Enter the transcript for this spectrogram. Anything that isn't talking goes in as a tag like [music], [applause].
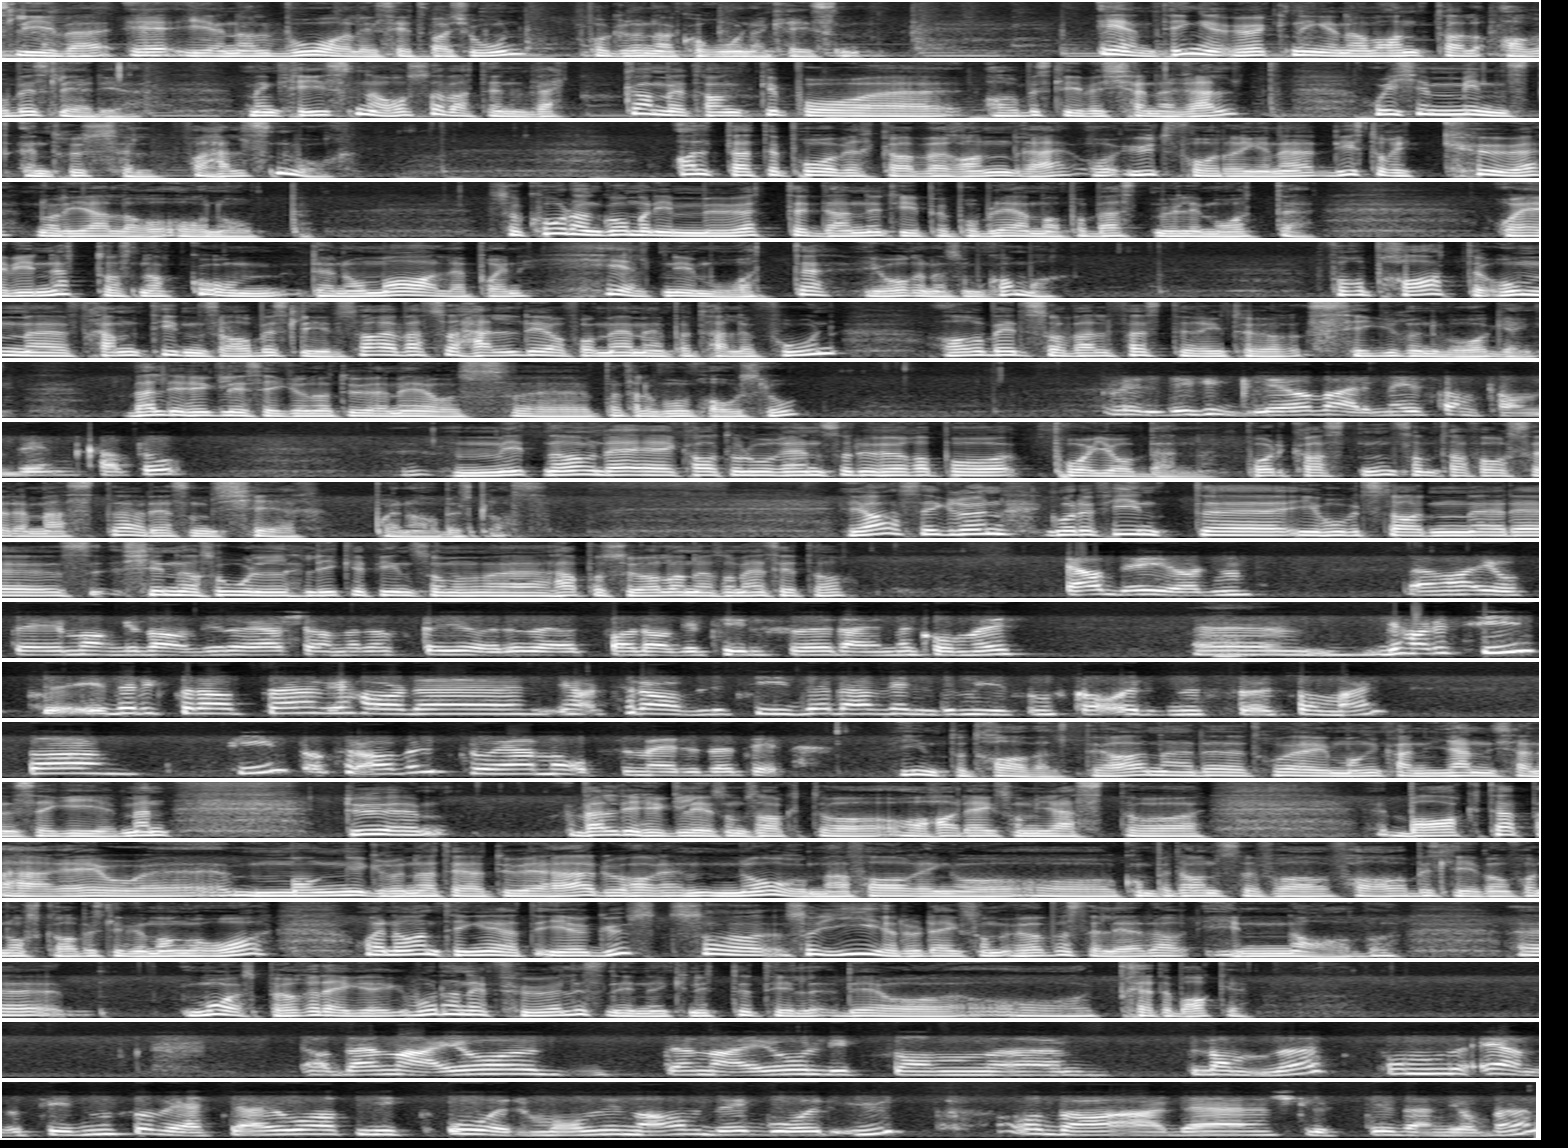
Arbeidslivet er i en alvorlig situasjon pga. koronakrisen. Én ting er økningen av antall arbeidsledige, men krisen har også vært en vekker med tanke på eh, arbeidslivet generelt, og ikke minst en trussel for helsen vår. Alt dette påvirker hverandre, og utfordringene de står i kø når det gjelder å ordne opp. Så hvordan går man i møte denne type problemer på best mulig måte? Og er vi nødt til å snakke om det normale på en helt ny måte i årene som kommer? For å prate om eh, fremtidens arbeidsliv så har jeg vært så heldig å få med meg på telefon arbeids- og velferdsdirektør Sigrun Vågeng. Veldig hyggelig Sigrun, at du er med oss eh, på telefon fra Oslo. Veldig hyggelig å være med i samtalen din, Cato. Mitt navn er Cato Lorenz, og du hører på På jobben. Podkasten som tar for seg det meste av det som skjer på en arbeidsplass. Ja, Sigrun. Går det fint uh, i hovedstaden? Er det Skinner solen like fint som her på Sørlandet, som jeg sitter? Ja, det gjør den. Den har gjort det i mange dager, og jeg skjønner den skal gjøre det et par dager til før regnet kommer. Uh, vi har det fint i direktoratet. Vi har, det, vi har travle tider. Det er veldig mye som skal ordnes før sommeren. Så fint og travelt tror jeg må oppsummere det til. Fint og travelt, ja. Nei, det tror jeg mange kan gjenkjenne seg i. Men du, Veldig hyggelig som sagt, å, å ha deg som gjest. og Bakteppet her er jo eh, mange grunner til at du er her. Du har enorm erfaring og, og kompetanse fra, fra, arbeidslivet fra norsk arbeidsliv i mange år. Og en annen ting er at I august så, så gir du deg som øverste leder i Nav. Eh, må jeg spørre deg, Hvordan er følelsene dine knyttet til det å, å tre tilbake? Ja, den er jo, den er jo litt sånn blandet. På den ene siden så vet jeg jo at mitt åremål i Nav det går ut, og da er det slutt i den jobben.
